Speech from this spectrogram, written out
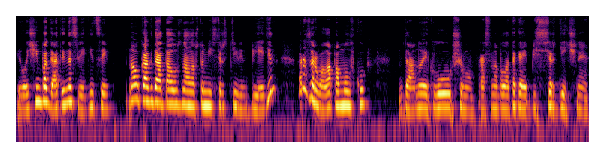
и очень богатой наследницей. Но когда та узнала, что мистер Стивен беден, разорвала помолвку. Да, но и к лучшему, раз она была такая бессердечная.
